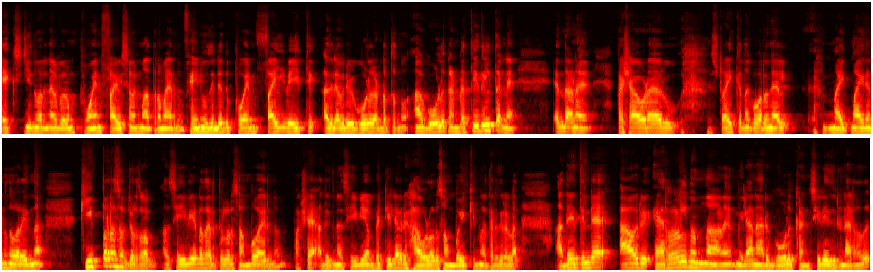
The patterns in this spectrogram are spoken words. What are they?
എക്സ് ജി എന്ന് പറഞ്ഞാൽ വെറും പോയിന്റ് ഫൈവ് സെവൻ മാത്രമായിരുന്നു. ഫെനൂദിന്റെത് പോയിന്റ് ഫൈവ് എയ്റ്റ് അതിൽ അവരൊരു ഗോൾ കണ്ടെത്തുന്നു. ആ ഗോൾ കണ്ടെത്തിയതിൽ തന്നെ എന്താണ് പക്ഷേ അവിടെ ഒരു സ്ട്രൈക്ക് എന്നൊക്കെ പറഞ്ഞാൽ മൈക്ക് മൈനൻ എന്ന് പറയുന്ന കീപ്പറിനെ സംബന്ധിച്ചിടത്തോളം അത് സേവ് ചെയ്യേണ്ട തരത്തിലുള്ള ഒരു സംഭവമായിരുന്നു. പക്ഷേ അദ്ദേഹത്തിന് സേവ് ചെയ്യാൻ പറ്റിയില്ല. ഒരു ഹൗളർ സംഭവിക്കുന്നു അത്തരത്തിലുള്ള അദ്ദേഹത്തിന്റെ ആ ഒരു എററിൽ നിന്നാണ് മിലാൻ ആ ഒരു ഗോൾ കൺസീഡ് ചെയ്തിട്ടുണ്ടായിരുന്നത്.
